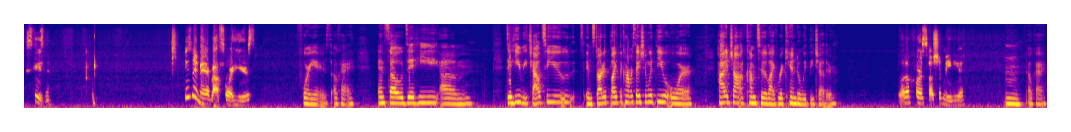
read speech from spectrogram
Excuse me. He's been married about four years. Four years, okay. And so, did he? um Did he reach out to you and started like the conversation with you, or how did y'all come to like rekindle with each other? Well, of course, social media. Mm, okay.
